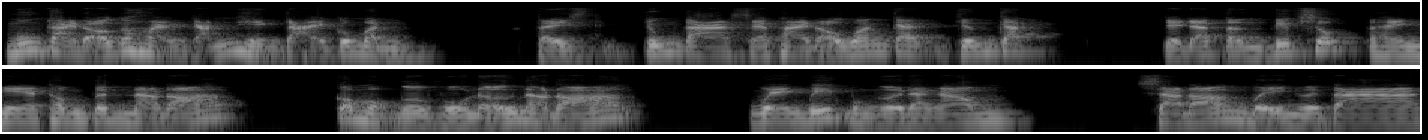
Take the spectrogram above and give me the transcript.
muốn thay đổi cái hoàn cảnh hiện tại của mình thì chúng ta sẽ thay đổi quán cách chính cách chị đã từng tiếp xúc hay nghe thông tin nào đó có một người phụ nữ nào đó quen biết một người đàn ông sau đó bị người ta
